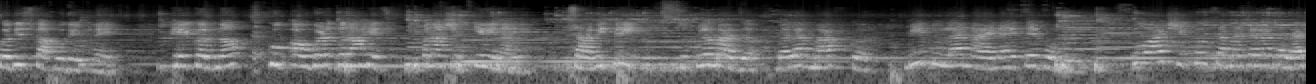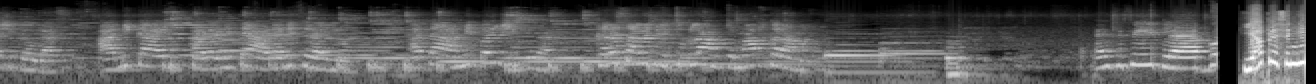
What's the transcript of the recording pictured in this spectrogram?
कधीच कापू देऊ नये हे करणं खूप अवघड तर आहेच पण अशक्यही नाही. सावित्री चुकलं माझं. मला माफ कर. मी तुला नाही नाही ते बोलली. तू आज शिकून समाजाला धडा शिकवलास. आम्ही काय? आडाने ते आडानेच राहिलो. आता आम्ही पण शिकणार. खरं सावित्री चुकला आमचं. माफ करा मला. या प्रसंगी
